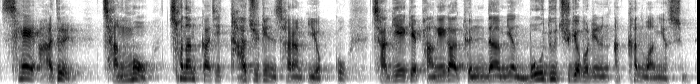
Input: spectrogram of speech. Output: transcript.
세 아들, 장모, 처남까지 다 죽인 사람이었고 자기에게 방해가 된다면 모두 죽여버리는 악한 왕이었습니다.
